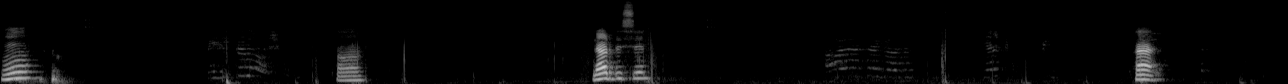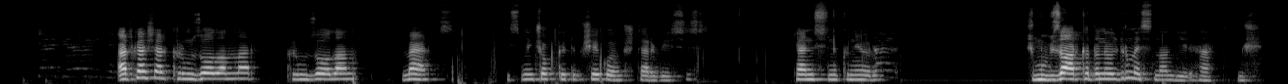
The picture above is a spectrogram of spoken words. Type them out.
Hı? Tamam. Neredesin? Aa ben seni gördüm. Gel, He. Arkadaşlar kırmızı olanlar, kırmızı olan Mert. İsmini çok kötü bir şey koymuş terbiyesiz. Kendisini kınıyorum. Şimdi bizi arkadan öldürmesin lan diğeri. Heh gitmiş.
